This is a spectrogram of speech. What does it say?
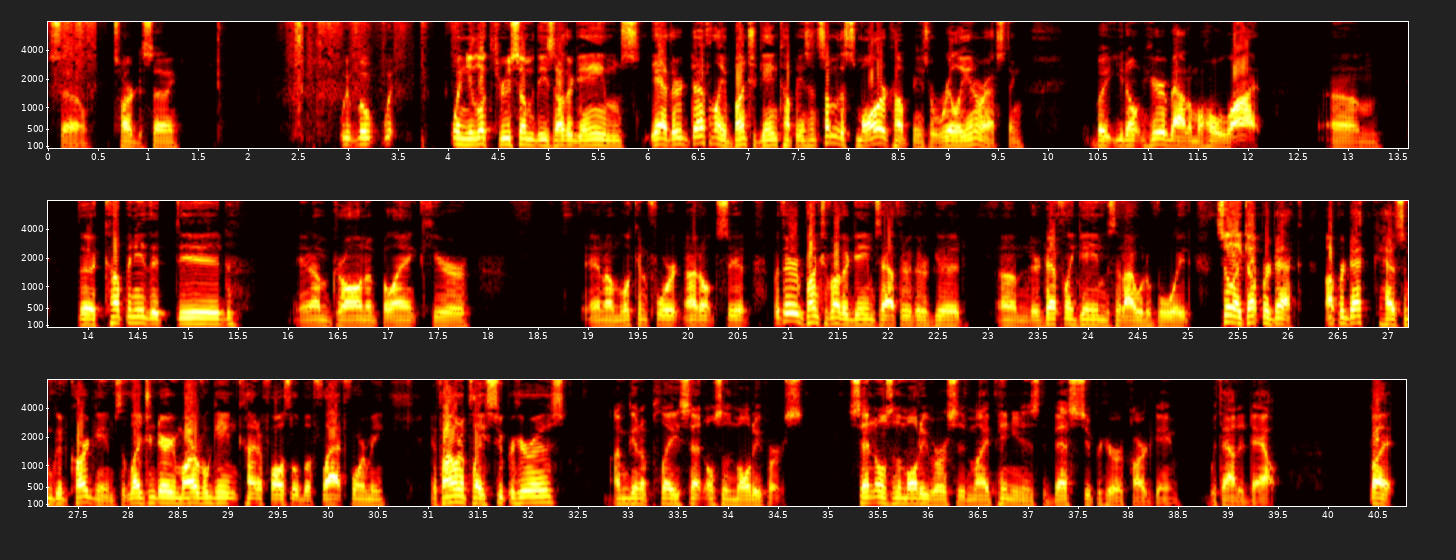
So it's hard to say. We, but we, when you look through some of these other games, yeah, there are definitely a bunch of game companies, and some of the smaller companies are really interesting, but you don't hear about them a whole lot. Um, the company that did, and I'm drawing a blank here, and I'm looking for it, and I don't see it, but there are a bunch of other games out there that are good. Um, they're definitely games that I would avoid. So, like Upper Deck. Upper Deck has some good card games. The Legendary Marvel game kind of falls a little bit flat for me. If I want to play superheroes, I'm going to play Sentinels of the Multiverse. Sentinels of the Multiverse, in my opinion, is the best superhero card game, without a doubt. But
